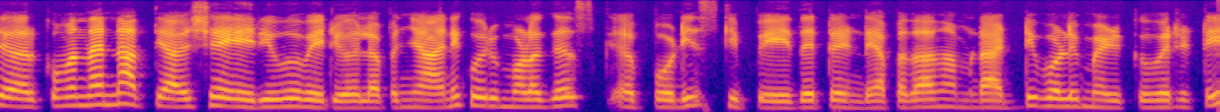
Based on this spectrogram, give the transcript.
ചേർക്കുമ്പോൾ തന്നെ അത്യാവശ്യം എരിവ് വരുമല്ലോ അപ്പം ഞാൻ കുരുമുളക് പൊടി സ്കിപ്പ് ചെയ്തിട്ടുണ്ട്. അപ്പോൾ അതാ നമ്മുടെ അടിപൊളി മെഴുക്ക് പുരട്ടി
